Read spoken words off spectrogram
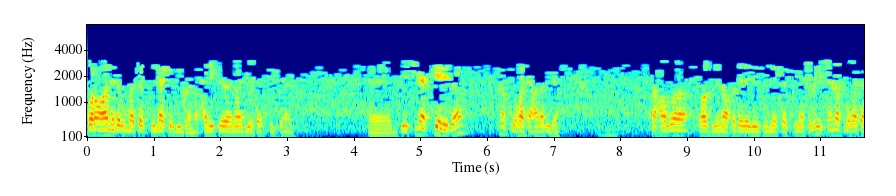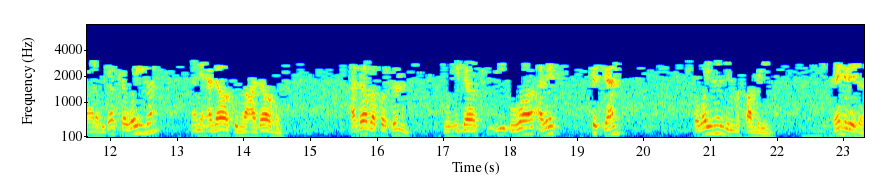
قرآن ده بما تفسيرنا كبيرا حديث ده نادي وتفسير كلام بيشنا كثير ده نفس لغة عربية ده. صحابة راضين أخذ ده تفسيرنا كبيرا كان نفس لغة عربية ده. كويل يعني هلاك وعذاب عذابك سن وهلاك يبوا أبيت سكن. فويل للمصلين. وين نبيزة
